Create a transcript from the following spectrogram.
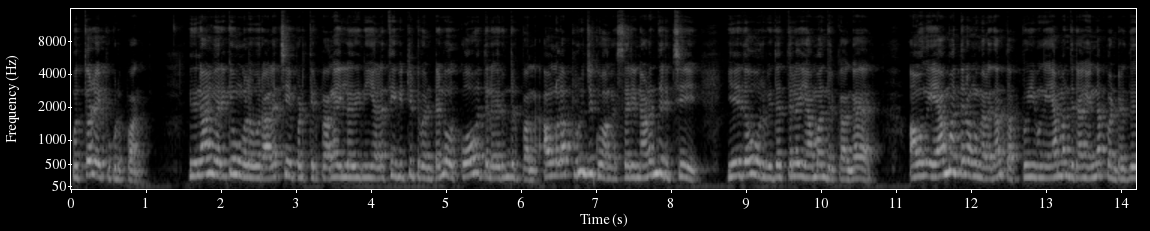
ஒத்துழைப்பு கொடுப்பாங்க. இது நாள் வரைக்கும் உங்களை ஒரு அலட்சியப்படுத்தியிருப்பாங்க இல்லை நீ எல்லாத்தையும் விட்டுட்டு வந்துட்டேன்னு ஒரு கோவத்தில் இருந்திருப்பாங்க. அவங்களா புரிஞ்சுக்குவாங்க சரி நடந்துருச்சு ஏதோ ஒரு விதத்தில் ஏமாந்துருக்காங்க. அவங்க ஏமாத்தினவங்க மேலே தான் தப்பு இவங்க ஏமாந்துட்டாங்க என்ன பண்ணுறது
